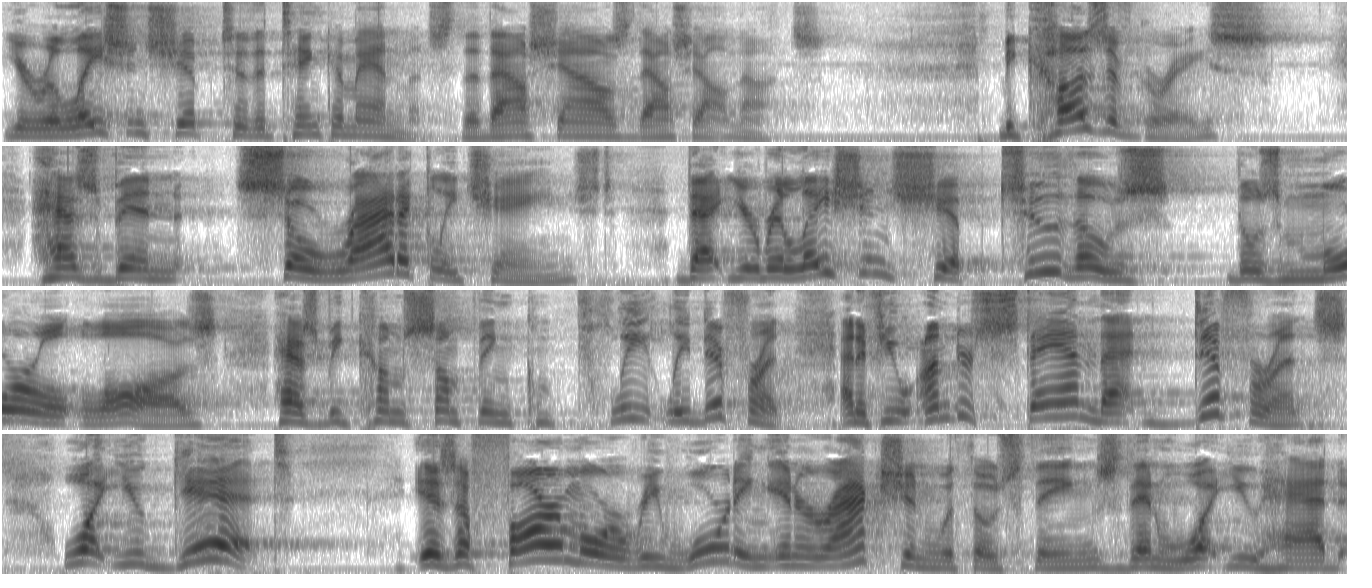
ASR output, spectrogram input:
your relationship to the Ten Commandments, the thou shalt, thou shalt nots, because of grace, has been so radically changed that your relationship to those, those moral laws has become something completely different. And if you understand that difference, what you get is a far more rewarding interaction with those things than what you had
